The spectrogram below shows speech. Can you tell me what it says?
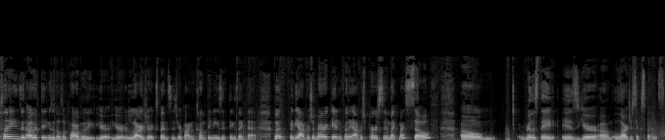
planes and other things, and those are probably your, your larger expenses. You're buying companies and things like that. But for the average American, for the average person like myself, um, real estate is your um, largest expense.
